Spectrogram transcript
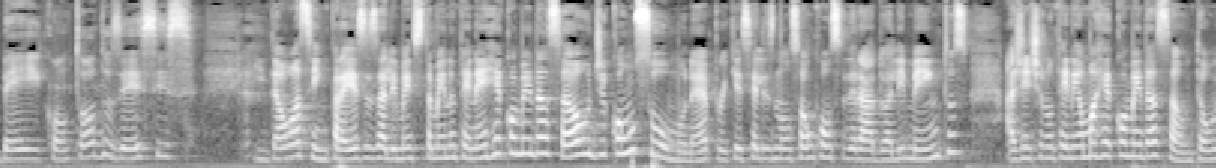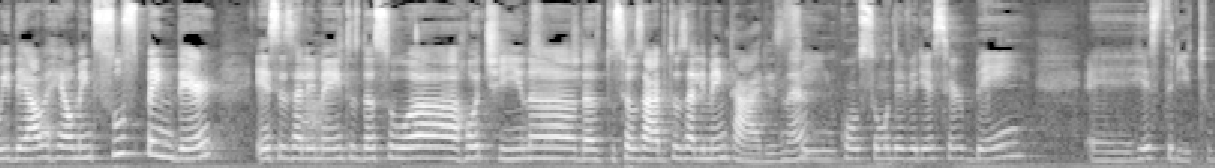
bacon, todos esses então, assim, para esses alimentos também não tem nem recomendação de consumo, né? Porque se eles não são considerados alimentos, a gente não tem nenhuma recomendação. Então, o ideal é realmente suspender esses Exato. alimentos da sua rotina, da, dos seus hábitos alimentares, né? Sim, o consumo deveria ser bem é, restrito.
